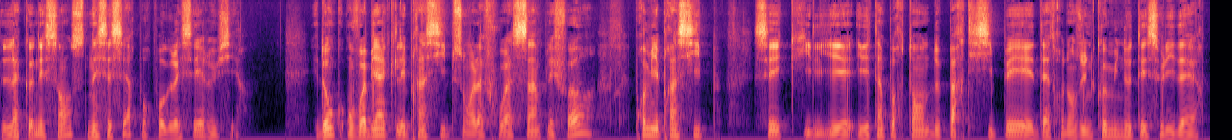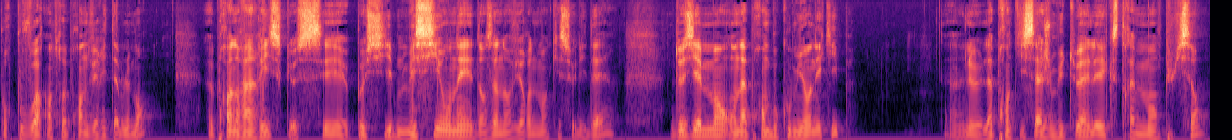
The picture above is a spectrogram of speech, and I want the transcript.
la connaissance nécessaire pour progresser et réussir. Et donc on voit bien que les principes sont à la fois simples et forts. Premier principe, c'est qu'il est important de participer et d'être dans une communauté solidaire pour pouvoir entreprendre véritablement. Prendre un risque, c'est possible, mais si on est dans un environnement qui est solidaire. Deuxièmement, on apprend beaucoup mieux en équipe. Hein, l'apprentissage mutuel est extrêmement puissant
